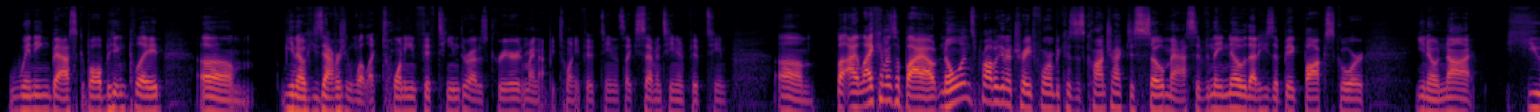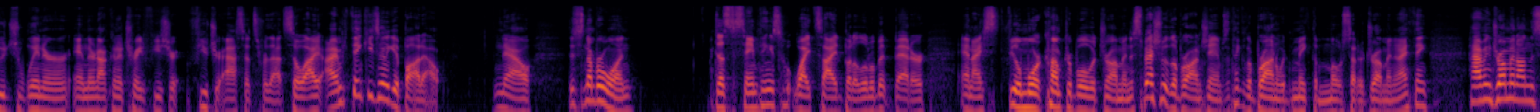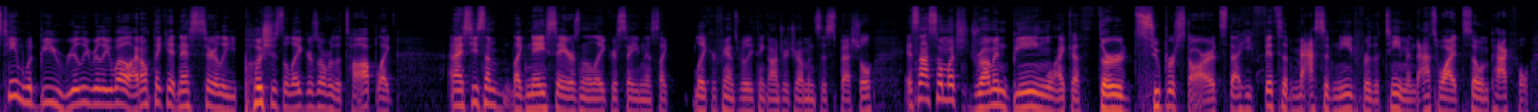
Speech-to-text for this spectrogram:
winning basketball being played. Um, you know, he's averaging what like 20 and 15 throughout his career. It might not be 2015. It's like 17 and 15. Um, but I like him as a buyout. No one's probably going to trade for him because his contract is so massive, and they know that he's a big box score. You know, not huge winner, and they're not going to trade future future assets for that. So I I think he's going to get bought out. Now, this is number one. Does the same thing as Whiteside, but a little bit better. And I feel more comfortable with Drummond, especially with LeBron James. I think LeBron would make the most out of Drummond. And I think having Drummond on this team would be really, really well. I don't think it necessarily pushes the Lakers over the top. Like, and I see some like naysayers in the Lakers saying this, like Laker fans really think Andre Drummond's this special. It's not so much Drummond being like a third superstar; it's that he fits a massive need for the team, and that's why it's so impactful.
